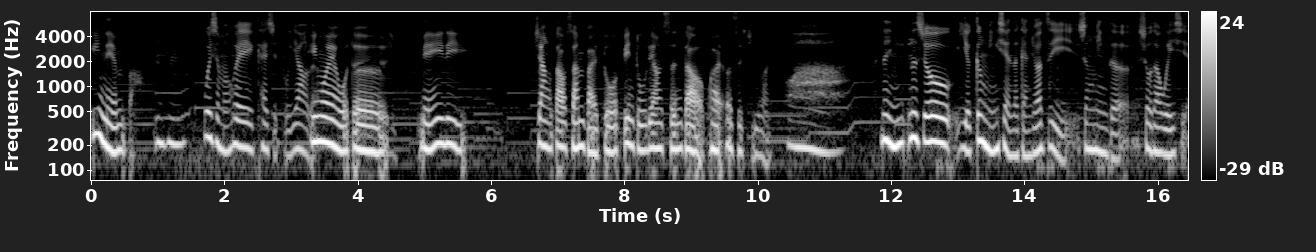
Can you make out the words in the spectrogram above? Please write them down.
一年吧。嗯哼，为什么会开始服药了？因为我的免疫力降到三百多，病毒量升到快二十几万。哇，那你那时候也更明显的感觉到自己生命的受到威胁。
